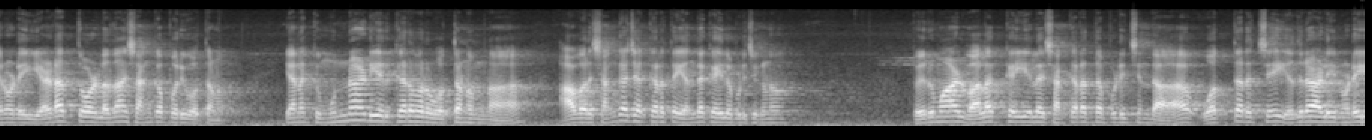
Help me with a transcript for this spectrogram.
என்னுடைய இடத்தோளில் தான் சங்கப்பொறி ஒத்தணும். எனக்கு முன்னாடி இருக்கிறவர் ஒத்தணும்னா அவர் சங்க சக்கரத்தை எந்த கையில் பிடிச்சிக்கணும்? பெருமாள் வலக்கையில் சக்கரத்தை பிடிச்சிருந்தா ஒத்தரச்சே எதிராளியினுடைய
